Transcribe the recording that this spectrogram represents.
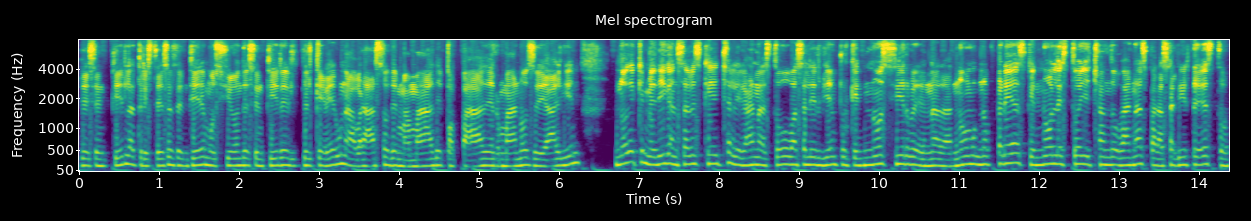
de, sentir la tristeza, sentir emoción, de sentir el, el, querer un abrazo de mamá, de papá, de hermanos, de alguien. No de que me digan, sabes qué, échale ganas, todo va a salir bien, porque no sirve de nada. No, no creas que no le estoy echando ganas para salir de esto.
